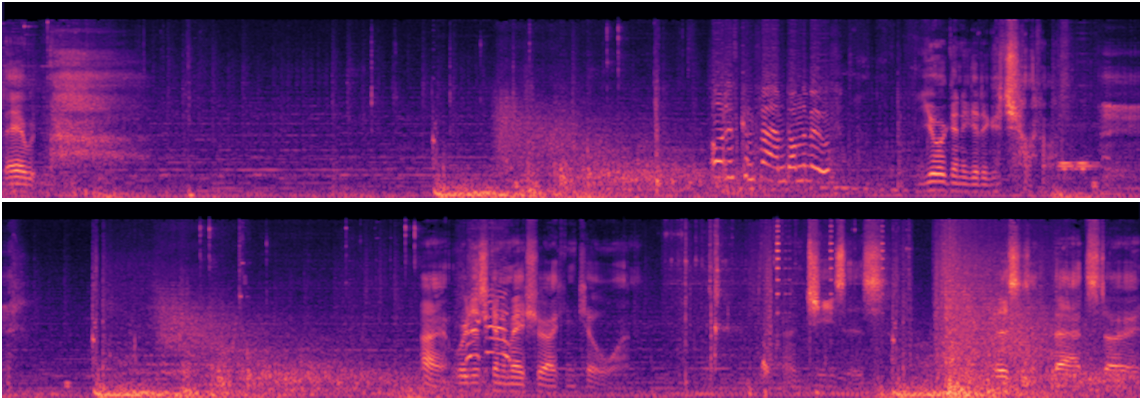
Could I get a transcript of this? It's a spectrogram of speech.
There we... Confirmed on the move. You're gonna get a good shot off. Alright, we're just gonna make sure I can kill one. Oh, Jesus. This is a bad start.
